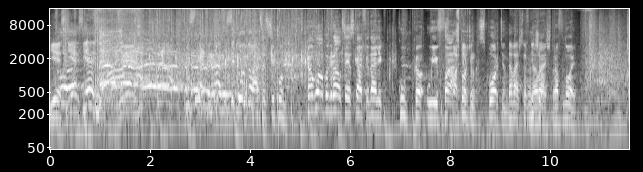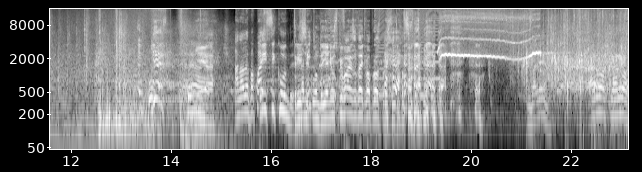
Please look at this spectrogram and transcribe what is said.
Есть, есть, есть! Быстрее, 15 секунд! у вас! 15 секунд. Кого обыграл ЦСКА в финале Кубка УЕФА? Спортинг. Спортинг. Давай, штрафничок. Давай, штрафной. Есть! Нет. А надо Три попасть? секунды. Три секунды. Я не успеваю задать вопрос, простите, пацаны. Блин, Хорош, хорош.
